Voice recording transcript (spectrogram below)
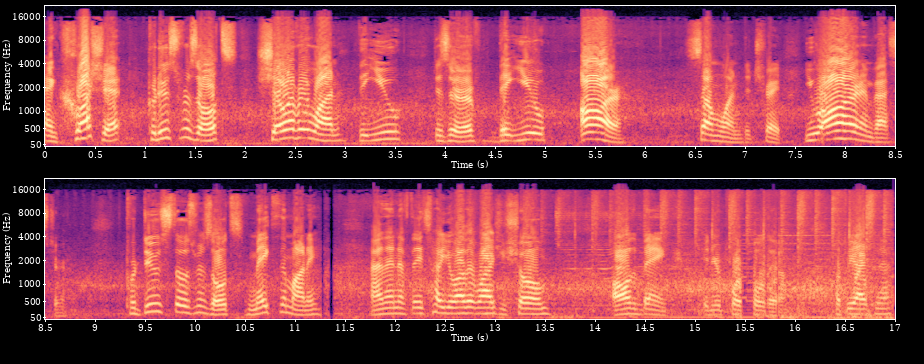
and crush it produce results, show everyone that you deserve, that you are someone to trade. You are an investor. Produce those results, make the money, And then if they tell you otherwise, you show them all the bank in your portfolio. Hope you guys have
